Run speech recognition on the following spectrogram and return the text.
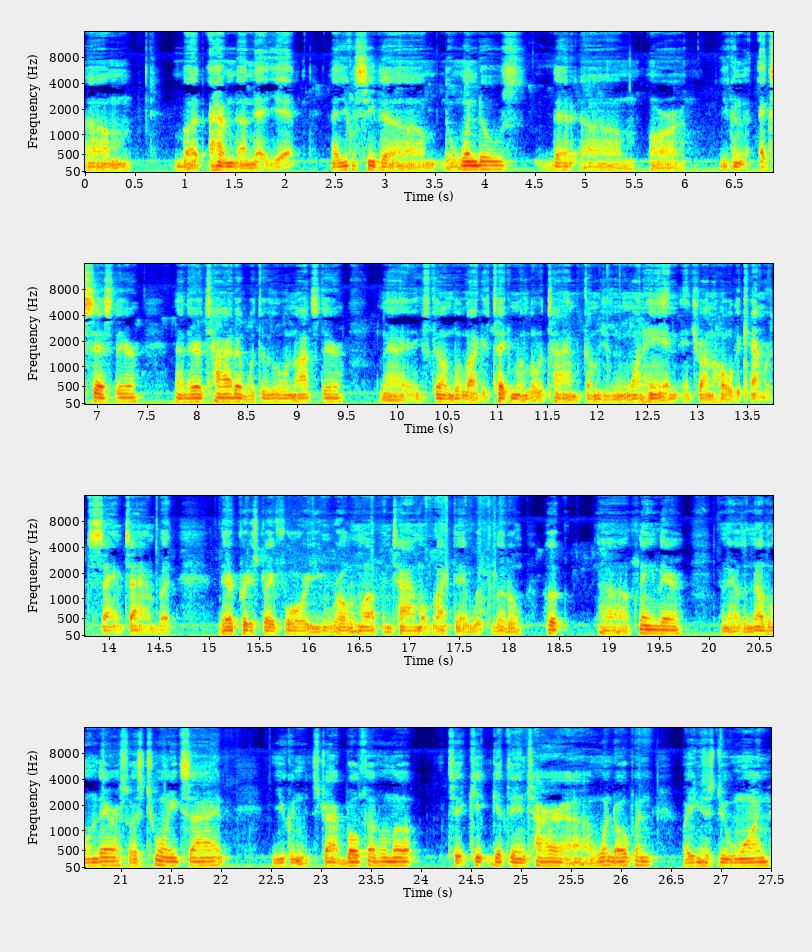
Um, but I haven't done that yet. Now you can see the um, the windows that um, are you can access there. Now they're tied up with the little knots there. Now it's gonna look like it's taking me a little time because I'm using one hand and trying to hold the camera at the same time. But they're pretty straightforward. You can roll them up and tie them up like that with the little hook uh, thing there. And there's another one there. So it's two on each side. You can strap both of them up to get the entire uh, window open, or you can just do one.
